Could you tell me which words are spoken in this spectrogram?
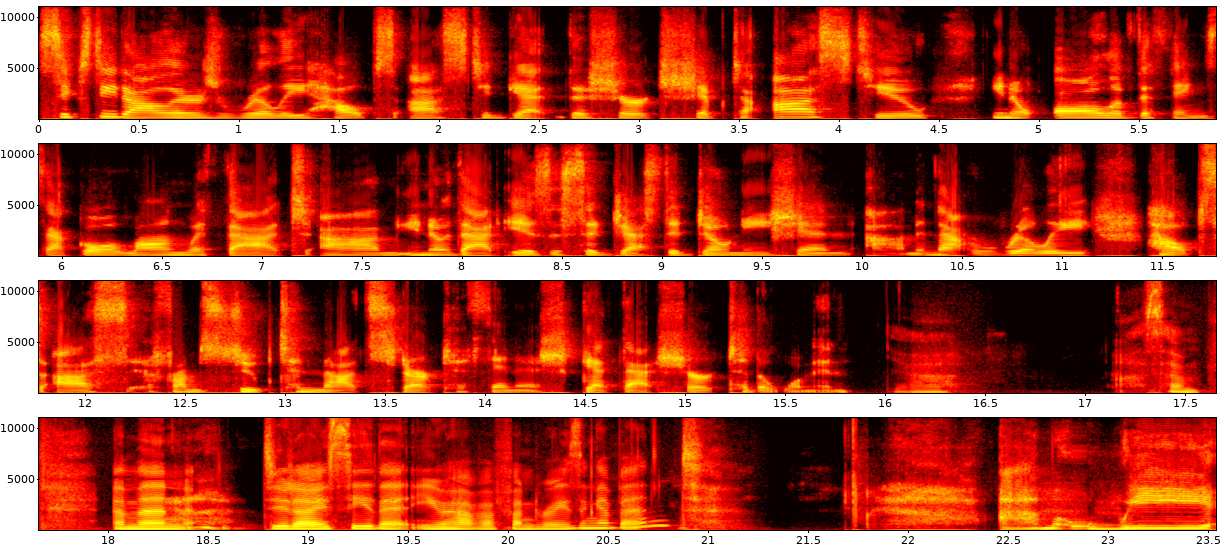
sixty dollars really helps us to get the shirt shipped to us. To you know all of the things that go along with that. Um, you know that is a suggested donation, um, and that really helps us from soup to nuts, start to finish, get that shirt to the woman. Yeah. Awesome. And then yeah. did I see that you have a fundraising event? Um, we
